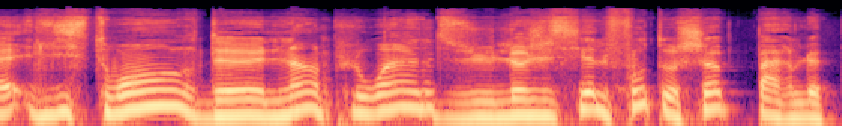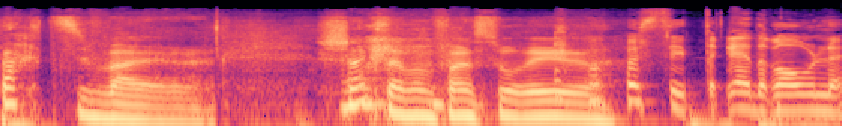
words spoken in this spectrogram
euh, l'histoire de l'emploi du logiciel Photoshop par le Parti vert. Je sens que ça va me faire sourire. c'est très drôle.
